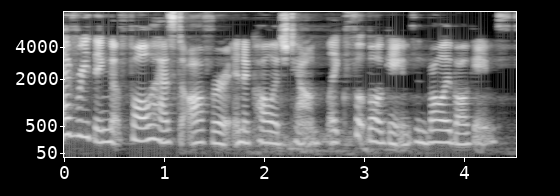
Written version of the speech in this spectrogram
everything that fall has to offer in a college town, like football games and volleyball games.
